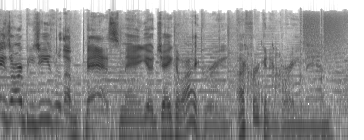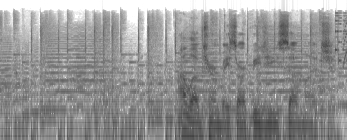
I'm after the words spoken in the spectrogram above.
Turn-based RPGs were the best, man. Yo, Jacob, I agree. I freaking agree, man. I love turn-based RPGs so much.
